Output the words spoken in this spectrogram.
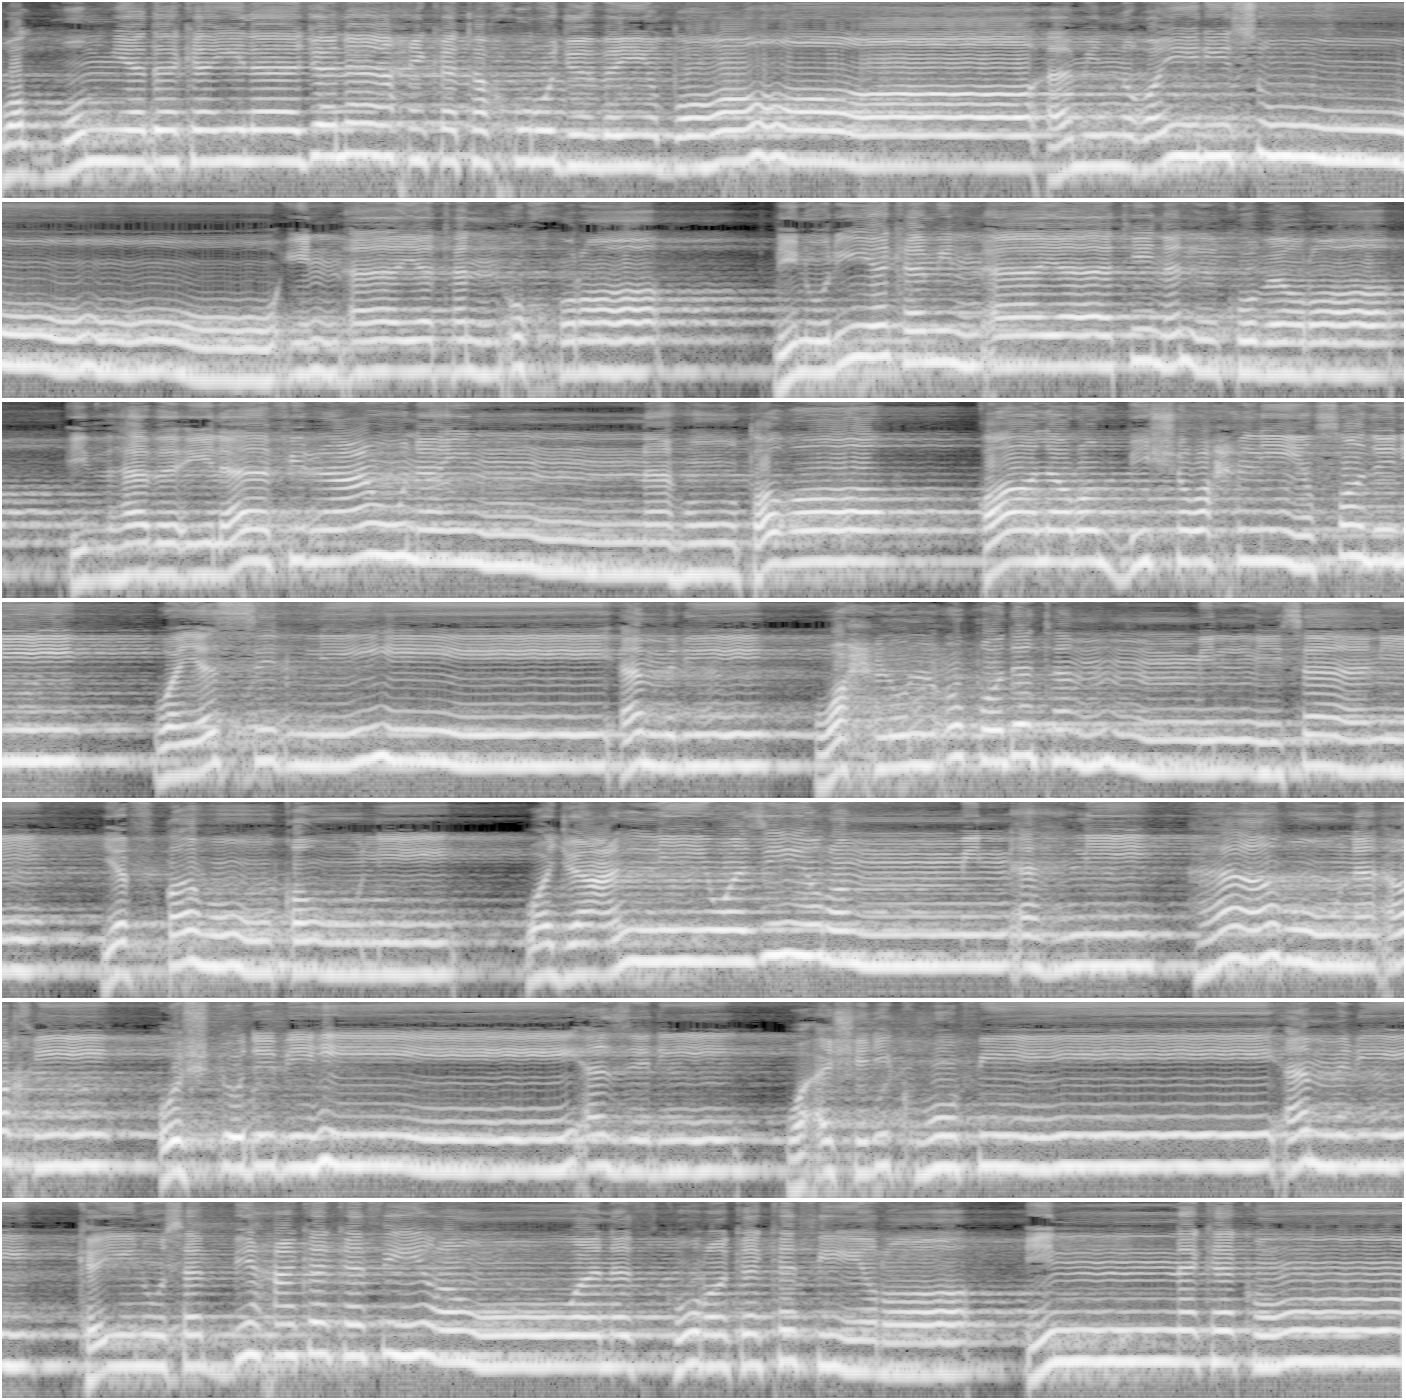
واضم يدك إلى جناحك تخرج بيضاء من غير سوء آية أخرى لنريك من آياتنا الكبرى. اذهب إلى فرعون إنه طغى. قال رب اشرح لي صدري ويسر لي أمري واحلل عقدة من لساني يفقه قولي. واجعل لي وزيرا من أهلي هارون أخي أشدد به أزري وأشركه في أمري كي نسبحك كثيرا ونذكرك كثيرا. إنك كنت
